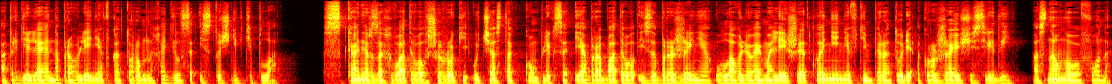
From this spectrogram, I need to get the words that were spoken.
определяя направление, в котором находился источник тепла. Сканер захватывал широкий участок комплекса и обрабатывал изображение, улавливая малейшие отклонения в температуре окружающей среды, основного фона,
